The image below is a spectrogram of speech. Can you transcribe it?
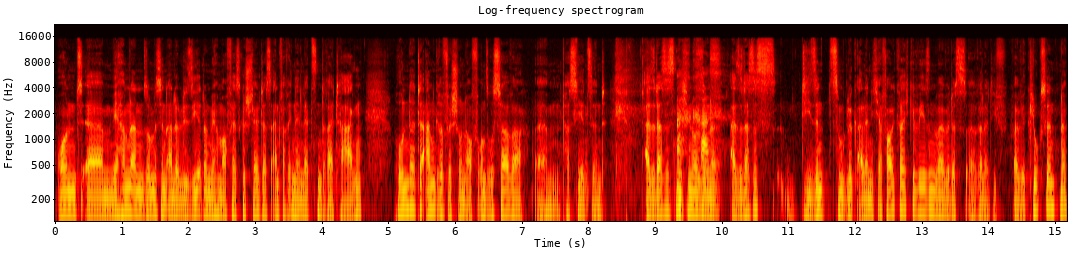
Und ähm, wir haben dann so ein bisschen analysiert und wir haben auch festgestellt, dass einfach in den letzten drei Tagen hunderte Angriffe schon auf unsere Server ähm, passiert sind. Also das ist nicht Ach, nur so krass. eine, also das ist, die sind zum Glück alle nicht erfolgreich gewesen, weil wir das äh, relativ, weil wir klug sind, ne?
